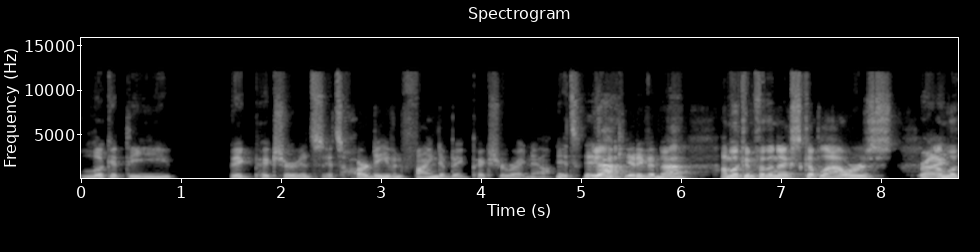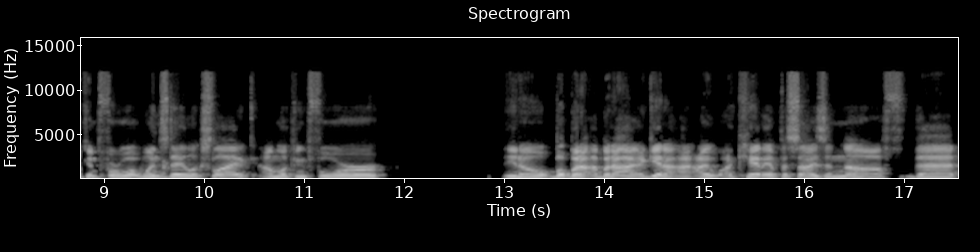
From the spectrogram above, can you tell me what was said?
look at the big picture, it's it's hard to even find a big picture right now. It's it, yeah, can't even. Yeah. I'm looking for the next couple hours. Right. I'm looking for what Wednesday looks like. I'm looking for you know but but but i again i i, I can't emphasize enough that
